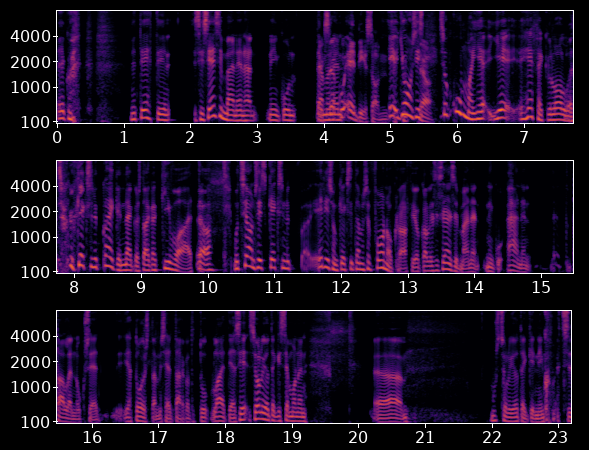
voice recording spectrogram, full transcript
ei kun, ne tehtiin, siis ensimmäinenhän niin kuin Eikö se joku Edison? Ei, joo, siis se on kumma je, je, hefe kyllä ollut, että se on keksinyt kaiken näköistä aika kivaa. Että, Joo. mutta se on siis keksinyt, Edison keksi tämmöisen fonografi, joka oli siis ensimmäinen niin kuin äänen tallennukseen ja toistamiseen tarkoitettu laite. Ja se, se oli jotenkin semmoinen, öö, musta se oli jotenkin niin kuin, että se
